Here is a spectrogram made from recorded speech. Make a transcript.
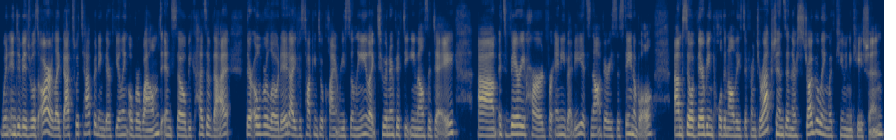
when individuals are like that's what's happening. They're feeling overwhelmed. And so because of that they're overloaded. I was talking to a client recently like 250 emails a day. Um, it's very hard for anybody. It's not very sustainable. Um, so if they're being pulled in all these different directions and they're struggling with communication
